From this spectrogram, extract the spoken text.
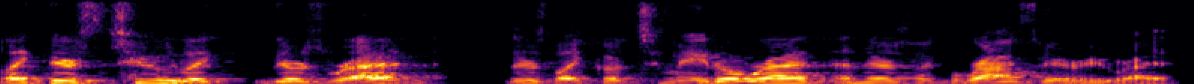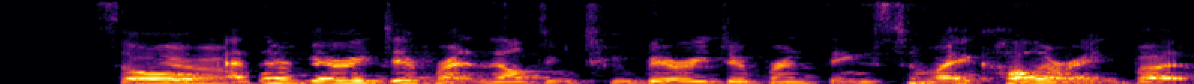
Like there's two, like there's red, there's like a tomato red, and there's like raspberry red. So, Yeah. and they're very different. And they'll do two very different things to my coloring. But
